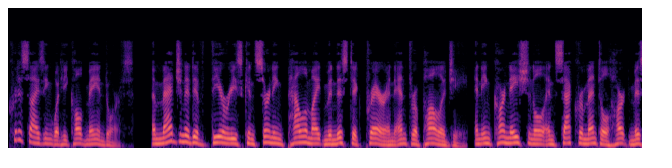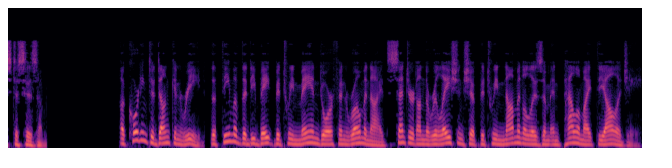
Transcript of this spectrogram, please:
criticizing what he called Meyendorff's imaginative theories concerning Palamite monistic prayer and anthropology, and incarnational and sacramental heart mysticism. According to Duncan Reid, the theme of the debate between Meyendorff and Romanides centered on the relationship between nominalism and Palamite theology.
